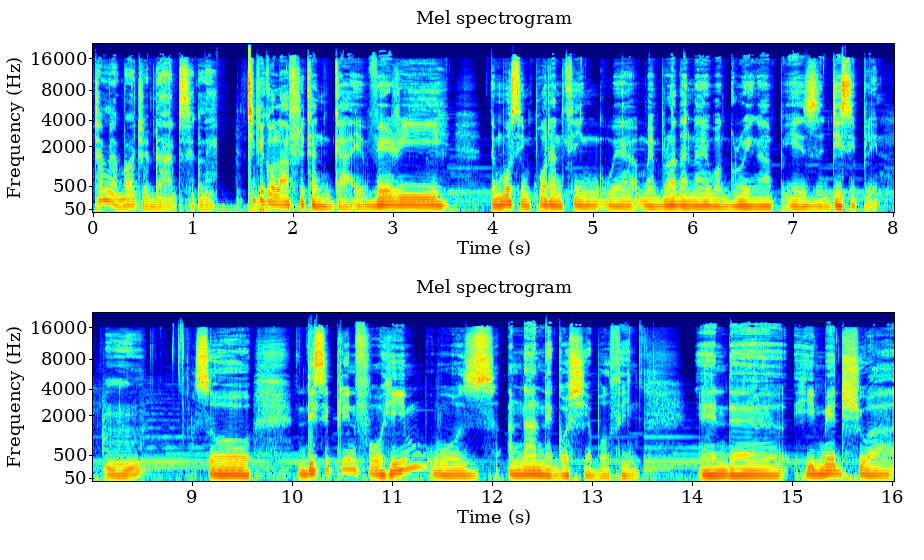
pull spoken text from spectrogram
Tell me about your dad, Sydney. Typical African guy, very the most important thing where my brother and I were growing up is discipline. So, discipline for him was a non negotiable thing. And uh, he made sure,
